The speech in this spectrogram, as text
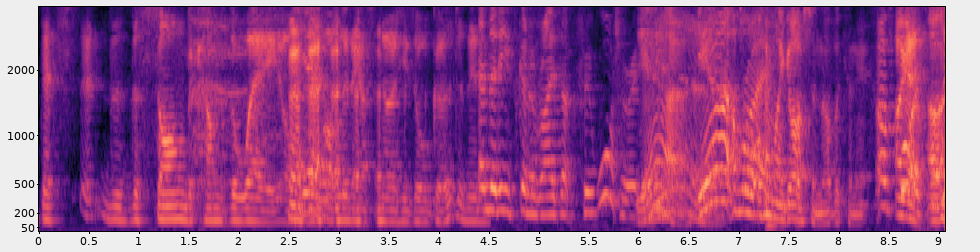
That's, it, the, the song becomes the way of, Yes. of letting us know he's all good. And then And that he's going to rise up through water again. Yeah. Yeah, Yeah. that's oh, right. oh my gosh, another connect. Of Okay, course. well, uh, that's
